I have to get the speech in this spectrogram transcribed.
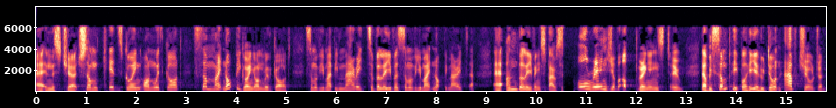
uh, in this church. Some kids going on with God, some might not be going on with God. Some of you might be married to believers, some of you might not be married to uh, unbelieving spouses. Whole range of upbringings, too. There'll be some people here who don't have children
